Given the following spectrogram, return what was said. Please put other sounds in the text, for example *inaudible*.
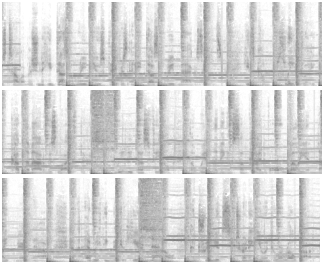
Watches television, he doesn't read newspapers, and he doesn't read magazines. He's completely cut them out of his life because he really does feel that we're living in some kind of Orwellian nightmare now, and that everything that you hear now contributes to turning you into a robot.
